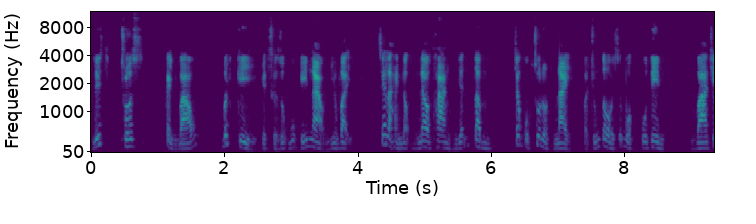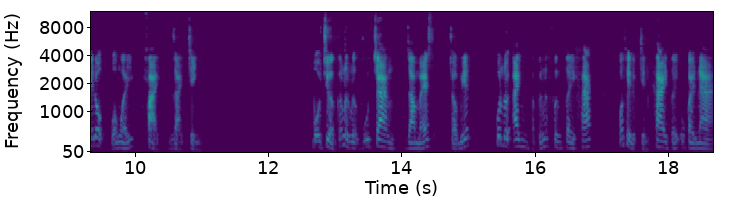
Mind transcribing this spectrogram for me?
Liz Truss cảnh báo bất kỳ việc sử dụng vũ khí nào như vậy sẽ là hành động leo thang nhẫn tâm trong cuộc xung đột này và chúng tôi sẽ buộc Putin và chế độ của ông ấy phải giải trình. Bộ trưởng các lực lượng vũ trang James cho biết quân đội Anh và các nước phương Tây khác có thể được triển khai tới Ukraine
